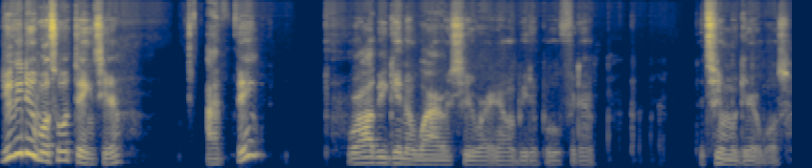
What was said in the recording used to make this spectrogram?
you can do multiple things here. I think probably getting a wide receiver right now would be the move for them. The team with Garrett Wilson.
